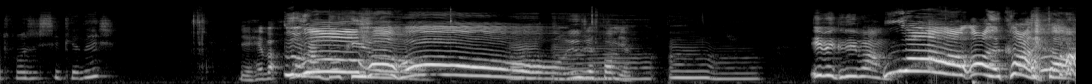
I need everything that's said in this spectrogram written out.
otworzysz się kiedyś? Nie, chyba... Ronaldo Hero. ho! Już jest po mnie. I wygrywam. Wow, ale karta!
